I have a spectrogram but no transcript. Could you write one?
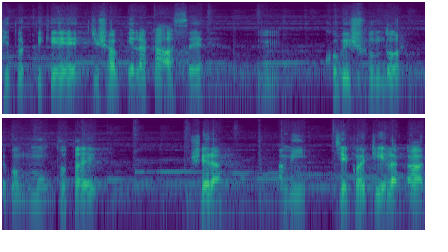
ভিতর দিকে যেসব এলাকা আছে খুবই সুন্দর এবং মুগ্ধতায় সেরা। আমি যে কয়টি এলাকার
